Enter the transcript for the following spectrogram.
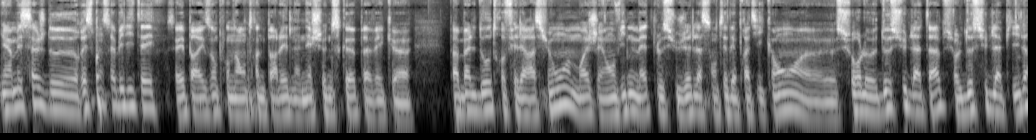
Il y a un message de responsabilité. Vous savez, par exemple, on est en train de parler de la Nations Cup avec pas mal d'autres fédérations. Moi, j'ai envie de mettre le sujet de la santé des pratiquants sur le dessus de la table, sur le dessus de la pile.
